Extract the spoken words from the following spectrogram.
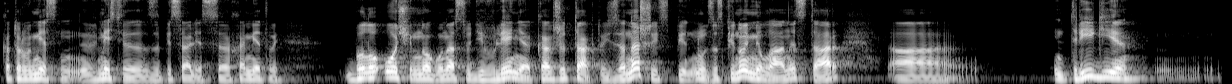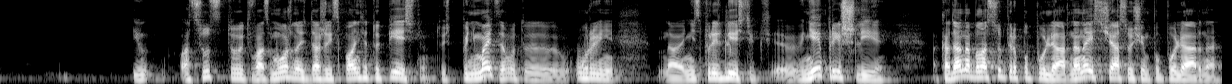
который вместе, вместе записали с Хаметовой, было очень много у нас удивления, как же так? То есть за нашей спи- ну, за спиной Миланы, Стар, а, интриги, и отсутствует возможность даже исполнять эту песню. То есть, понимаете, да, вот э, уровень а, несправедливости, э, в ней пришли, А когда она была супер популярна, она и сейчас очень популярна,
